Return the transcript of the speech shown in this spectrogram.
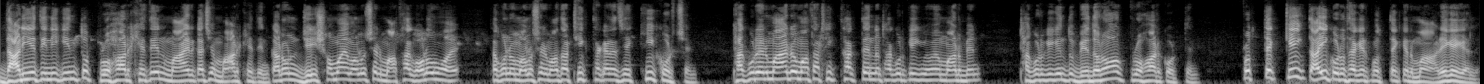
দাঁড়িয়ে তিনি কিন্তু প্রহার খেতেন, মায়ের কাছে মার খেতেন। কারণ যেই সময় মানুষের মাথা গরম হয়, তখন মানুষের মাথা ঠিক থাকে না যে কি করছেন। ঠাকুরের মায়েরও মাথা ঠিক থাকতেন না, ঠাকুরকে কীভাবে মারবেন? ঠাকুরকে কিন্তু বেদরক প্রহার করতেন। প্রত্যেককেই তাই করে থাকেন প্রত্যেকের মা রেগে গেলে।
